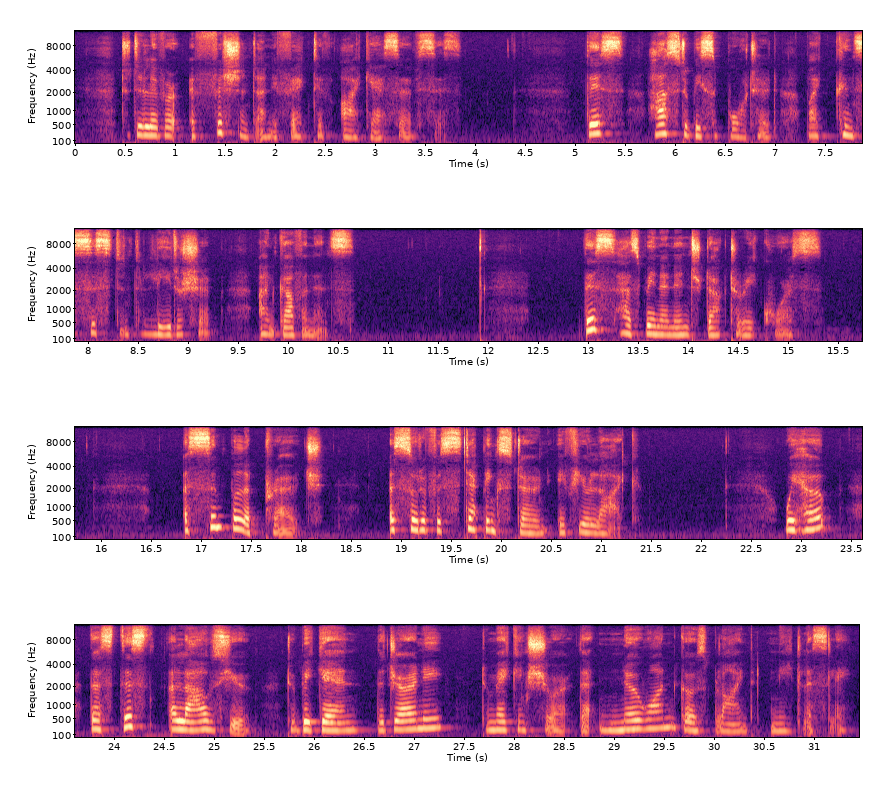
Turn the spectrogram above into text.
to deliver efficient and effective eye care services. This has to be supported by consistent leadership and governance. This has been an introductory course. A simple approach, a sort of a stepping stone, if you like. We hope that this allows you to begin the journey to making sure that no one goes blind needlessly.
